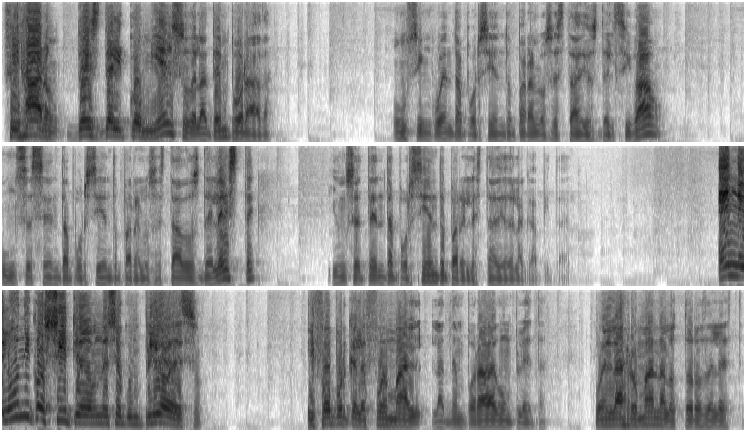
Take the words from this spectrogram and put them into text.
fijaron desde el comienzo de la temporada un 50% para los estadios del Cibao, un 60% para los estados del Este y un 70% para el estadio de la capital. En el único sitio donde se cumplió eso, y fue porque le fue mal la temporada completa, fue en la Romana los Toros del Este.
